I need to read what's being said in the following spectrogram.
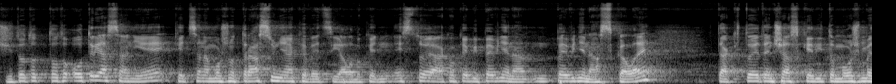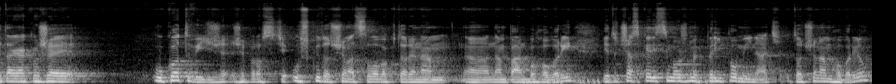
Čiže toto, toto otriasanie, keď sa nám možno trasú nejaké veci, alebo keď nestoja ako keby pevne na, pevne na skale, tak to je ten čas, kedy to môžeme tak akože ukotviť, že, že proste uskutočňovať slovo, ktoré nám, uh, nám Pán Boh hovorí. Je to čas, kedy si môžeme pripomínať to, čo nám hovoril.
